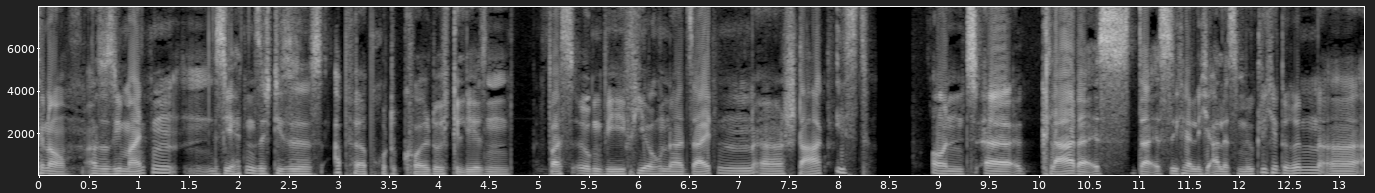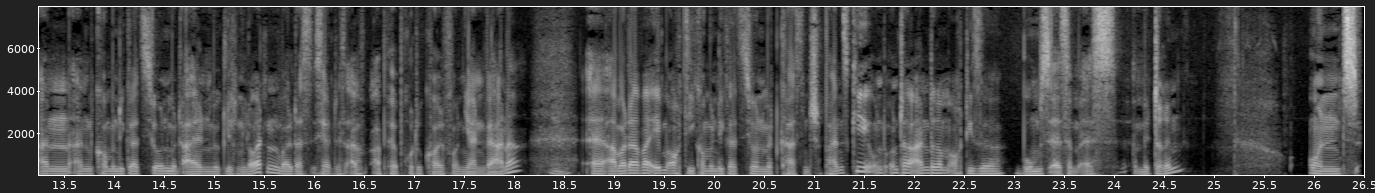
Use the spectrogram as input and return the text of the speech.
Genau, also sie meinten, sie hätten sich dieses Abhörprotokoll durchgelesen, was irgendwie 400 Seiten äh, stark ist. Und äh, klar, da ist, da ist sicherlich alles Mögliche drin äh, an, an Kommunikation mit allen möglichen Leuten, weil das ist ja das Ab Abhörprotokoll von Jan Werner. Mhm. Äh, aber da war eben auch die Kommunikation mit Carsten Schipanski und unter anderem auch diese Bums-SMS mit drin. Und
